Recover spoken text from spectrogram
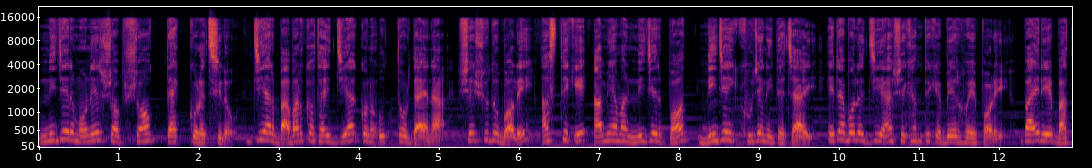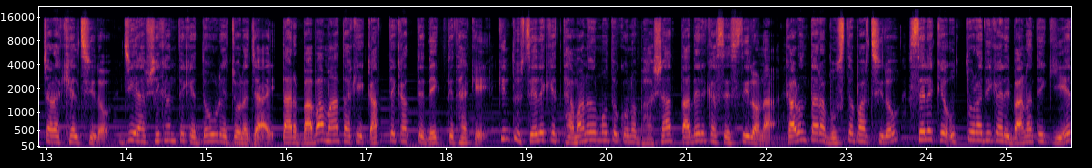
নিজের মনের সব শখ ত্যাগ করেছিল। জিয়ার বাবার কথায় জিয়া কোনো উত্তর দেয় না। সে শুধু বলে, আজ থেকে আমি আমার নিজের পথ নিজেই খুঁজে নিতে চাই। এটা বলে জিয়া সেখান থেকে বের হয়ে পড়ে। বাইরে বাচ্চারা খেলছিল। জিয়া সেখান থেকে দৌড়ে চলে যায়। তার বাবা মা তাকে কাঁদতে কাঁদতে দেখতে থাকে। কিন্তু ছেলেকে থামানোর মতো কোনো ভাষা তাদের কাছে ছিল না। কারণ তারা বুঝতে পারছিল, ছেলেকে উত্তরাধিকারী বানাতে গিয়ে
